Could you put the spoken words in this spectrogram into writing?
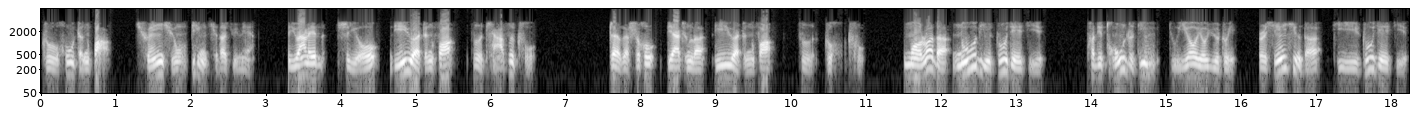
诸侯争霸、群雄并起的局面。原来是由礼乐征伐自天子出，这个时候变成了礼乐征伐自诸侯出。没落的奴隶主阶级，他的统治地位就摇摇欲坠；而新兴的地主阶级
